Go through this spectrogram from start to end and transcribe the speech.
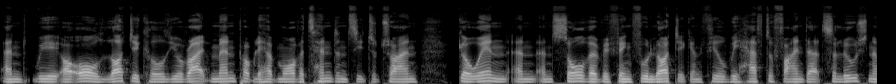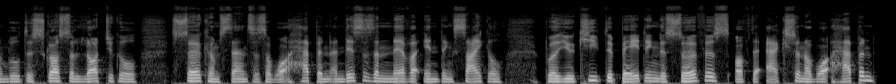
and we are all logical you're right men probably have more of a tendency to try and go in and and solve everything through logic and feel we have to find that solution. And we'll discuss the logical circumstances of what happened. And this is a never ending cycle where you keep debating the surface of the action of what happened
